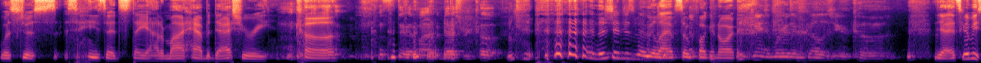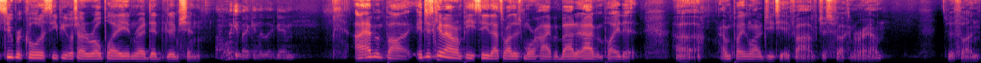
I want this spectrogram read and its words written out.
was just he said, "Stay out of my haberdashery, cuh." Stay out of my pedestrian cup. and this shit just made me laugh so fucking hard. You Can't wear them colors here, cuh. Yeah, it's gonna be super cool to see people try to roleplay in Red Dead Redemption. I want to get back into that game. I haven't bought. It just came out on PC. That's why there's more hype about it. I haven't played it. Uh, I've been playing a lot of GTA Five, just fucking around. It's been fun.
